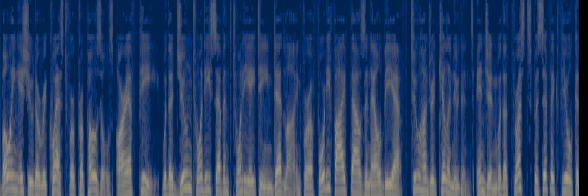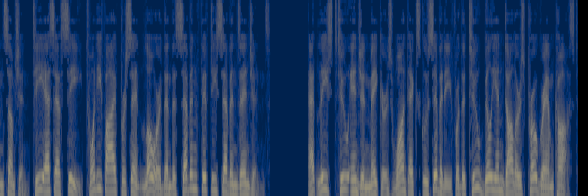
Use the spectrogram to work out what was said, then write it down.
Boeing issued a request for proposals RFP with a June 27, 2018 deadline for a 45,000 lbf 200 kilonewtons engine with a thrust-specific fuel consumption TSFC 25% lower than the 757's engines. At least two engine makers want exclusivity for the $2 billion program cost.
